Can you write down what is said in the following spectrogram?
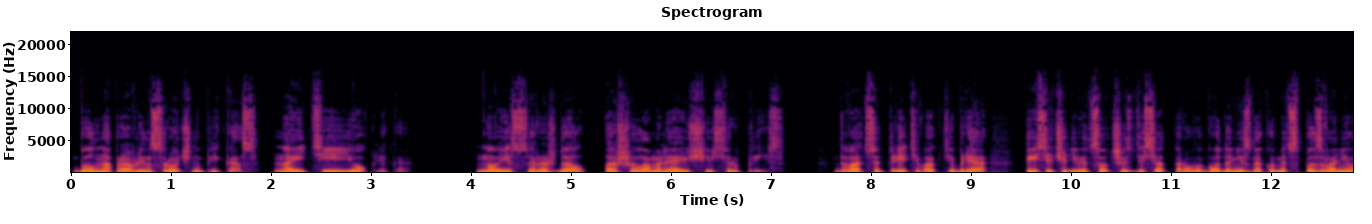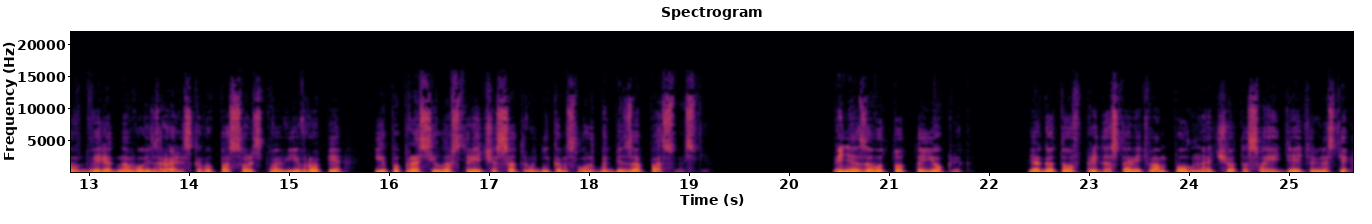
был направлен срочный приказ найти Йоклика. Но Иссера ждал ошеломляющий сюрприз. 23 октября 1962 года незнакомец позвонил в дверь одного израильского посольства в Европе и попросил о встрече с сотрудником службы безопасности. Меня зовут Тотто Йоклик. Я готов предоставить вам полный отчет о своей деятельности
